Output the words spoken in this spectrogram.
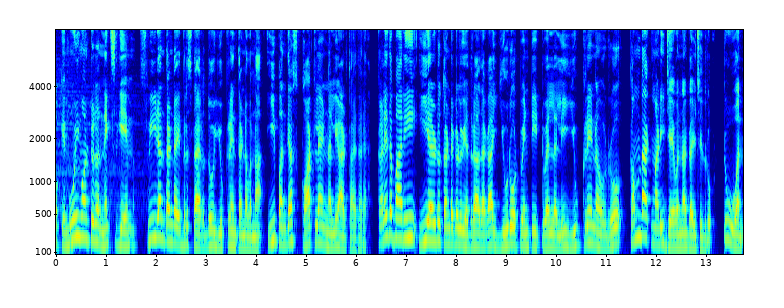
okay moving on to the next game Sweden ತಂಡ ಎದುರಿಸ್ತಾ ಇರೋದು ಯುಕ್ರೇನ್ ತಂಡವನ್ನ. ಈ ಪಂದ್ಯ ಸ್ಕಾಟ್ಲೆಂಡ್ನಲ್ಲಿ ಆಡ್ತಾ ಇದ್ದಾರೆ. ಕಳೆದ ಬಾರಿ ಈ ಎರಡು ತಂಡಗಳು ಎದುರಾದಾಗ ಯೂರೋ ಟ್ವೆಂಟಿ ಟ್ವೆಲ್ ಅಲ್ಲಿ ಯುಕ್ರೇನ್ ಅವರು ಕಮ್ ಬ್ಯಾಕ್ ಮಾಡಿ ಜಯವನ್ನ ಗಳಿಸಿದ್ರು. Two one.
